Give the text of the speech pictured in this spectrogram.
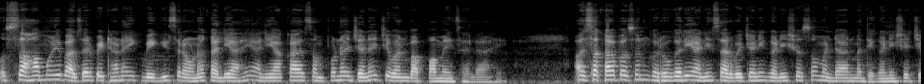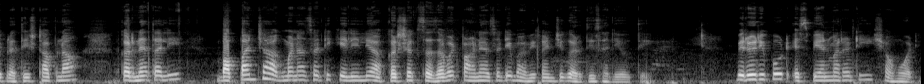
उत्साहामुळे बाजारपेठांना एक वेगळीच रौनक आली आहे आणि या काळात संपूर्ण जनजीवन बाप्पामय झालं आहे. आज सकाळपासून घरोघरी आणि सार्वजनिक गणेशोत्सव मंडळांमध्ये गणेशाची प्रतिष्ठापना करण्यात आली. बाप्पांच्या आगमनासाठी केलेली आकर्षक सजावट पाहण्यासाठी भाविकांची गर्दी झाली होती. Bureau report S P N Marathi Shahuwadi.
